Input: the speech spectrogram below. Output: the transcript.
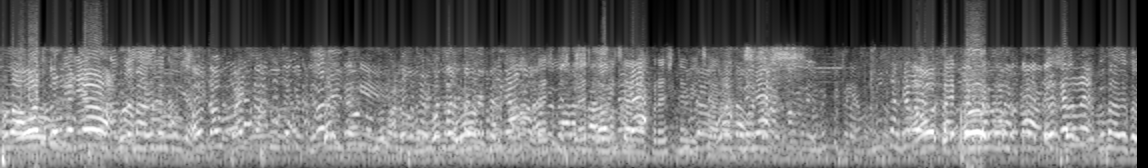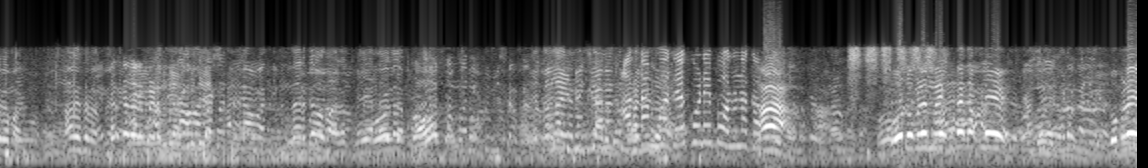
थोडा आवाज करू नका की. प्रश्न विचारा आता मध्ये कोणी बोलू नका. हा. डोबळे माईक आहेत आपले? डोबळे?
